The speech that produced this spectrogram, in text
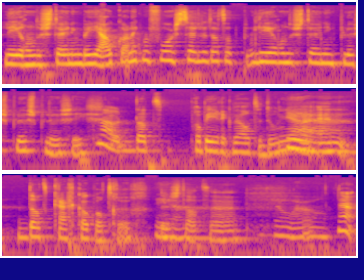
leerondersteuning bij jou kan ik me voorstellen dat dat leerondersteuning plus plus plus is. nou, dat probeer ik wel te doen, ja. Ja. En dat krijg ik ook wel terug. Dus Ja. dat, eh, Oh, wauw. ja.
